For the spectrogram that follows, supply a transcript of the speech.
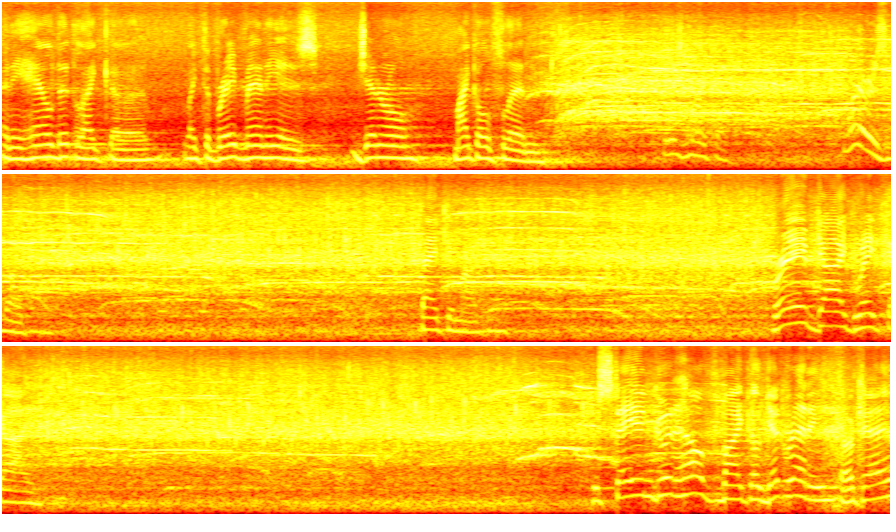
and he handled it like, uh, like the brave man he is, General Michael Flynn. Where's Michael? Where is Michael? Thank you, Michael. Brave guy, great guy. Just stay in good health, Michael. Get ready, okay?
